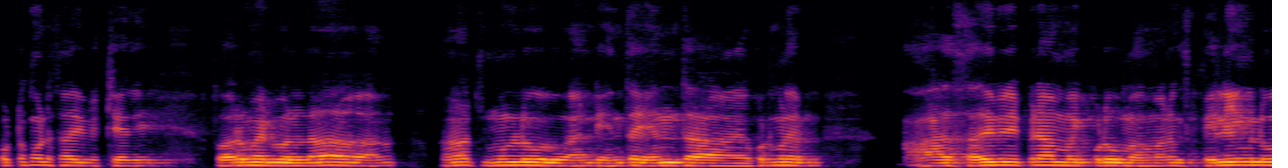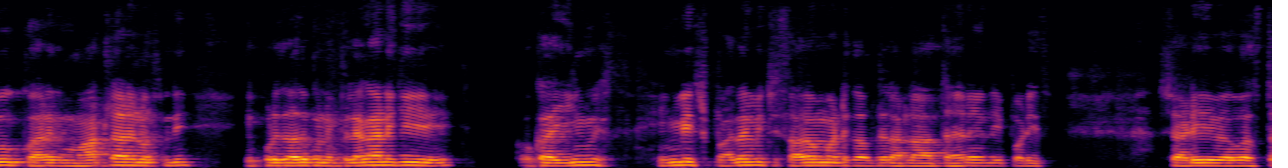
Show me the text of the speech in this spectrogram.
కొట్టుకుంటూ చదివించేది గవర్నమెంట్ వల్ల ముళ్ళు అంటే ఎంత ఎంత కొట్టుకునే ఆ చదివి చెప్పినా ఇప్పుడు మనకు స్పెల్లింగ్లు మాట్లాడని వస్తుంది. ఇప్పుడు చదువుకునే పిల్లగానికి ఒక ఇంగ్లీష్ ఇంగ్లీష్ పదం ఇచ్చి చదవమంటే చదువుతారు అట్లా తయారైంది ఇప్పటి స్టడీ వ్యవస్థ.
